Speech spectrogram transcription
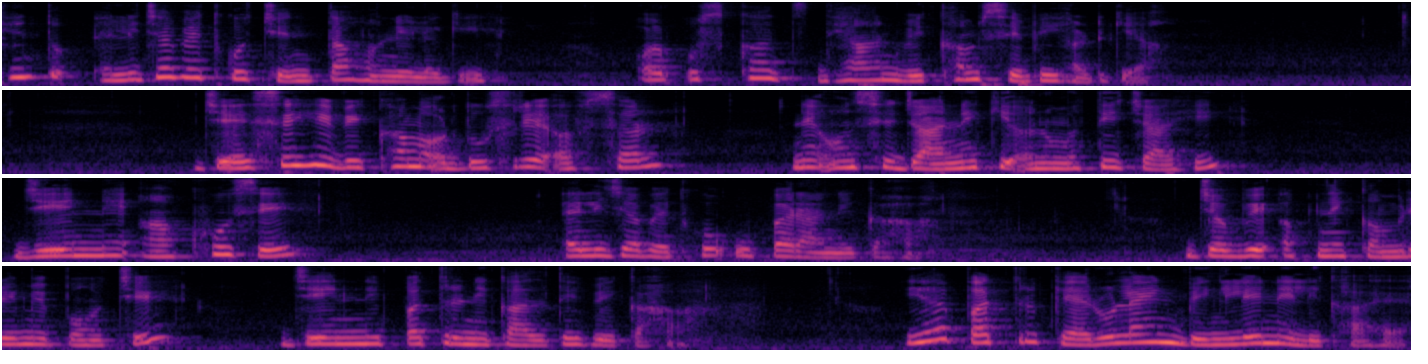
किंतु एलिजाबेथ को चिंता होने लगी और उसका ध्यान विक्रम से भी हट गया। जैसे ही विक्रम और दूसरे अफसर ने उनसे जाने की अनुमति चाही, जेन ने आँखों से एलिजाबेथ को ऊपर आने कहा। जब वे अपने कमरे में पहुँचे, जेन ने पत्र निकालते हुए कहा, यह पत्र कैरोलाइन बिंगले ने लिखा है,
